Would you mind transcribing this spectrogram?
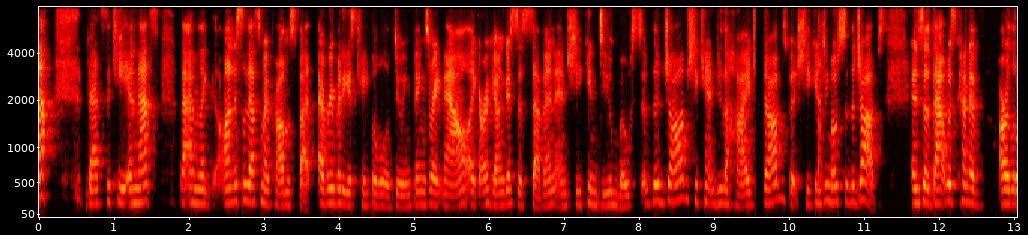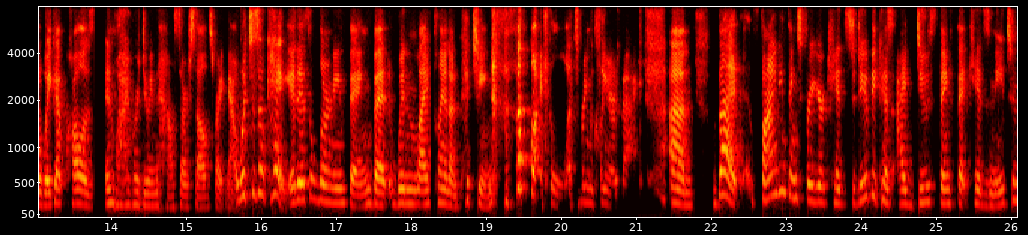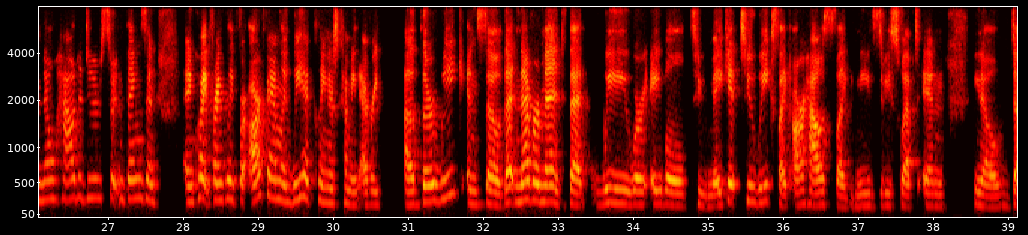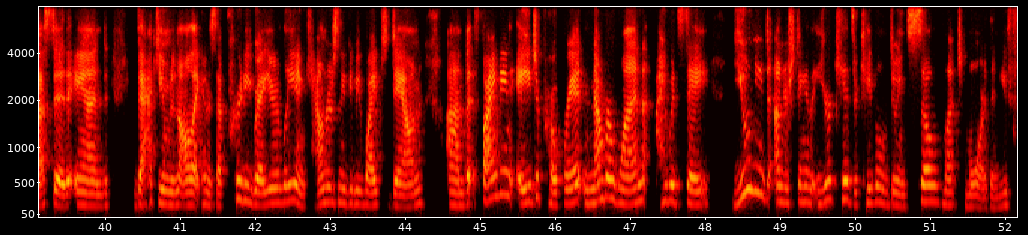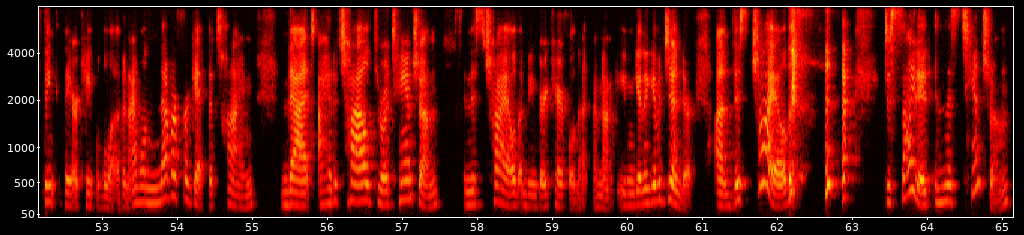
that's the key. And that's that I'm like, honestly, that's my problem spot. Everybody is capable of doing things right now. Like our youngest is seven and she can do most of the jobs. She can't do the high jobs, but she can do most of the jobs. And so that was kind of our little wake up call is and why we're doing the house ourselves right now, which is okay. It is a learning thing, but when life planned on pitching, let's bring the cleaners back. Um, but finding things for your kids to do because I do think that kids need to know how to do certain things. And and quite frankly, for our family, we had cleaners coming every other week. And so that never meant that we were able to make it two weeks. Like our house like needs to be swept and, you know, dusted and vacuumed and all that kind of stuff pretty regularly and counters need to be wiped down. Um, but finding age appropriate, number one, I would say you need to understand that your kids are capable of doing so much more than you think they are capable of. And I will never forget the time that I had a child throw a tantrum and this child, I'm being very careful that I'm not even going to give a gender. Um, this child decided in this tantrum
